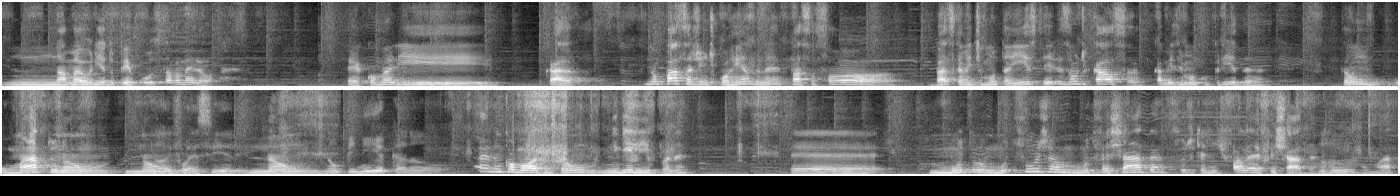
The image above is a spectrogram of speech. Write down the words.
na maioria do percurso estava melhor. É como ali, cara, não passa gente correndo, né? Passa só basicamente montanhista. Eles vão de calça, camisa de mão comprida. Então o mato não Não, não influencia ali. não Não pinica, não. é, não incomoda, então ninguém limpa, né? É, muito, muito suja, muito fechada. Suja que a gente fala é fechada. Uhum. O mato.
